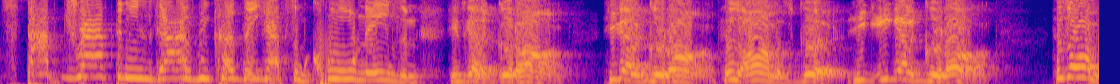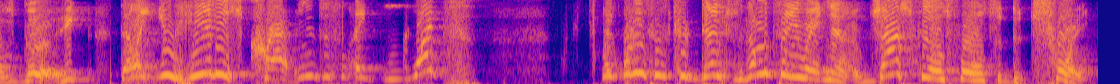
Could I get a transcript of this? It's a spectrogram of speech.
Stop drafting these guys because they got some cool names and he's got a good arm. He got a good arm. His arm is good. He, he got a good arm. His arm is good. He, they're like, you hear this crap and you're just like, what? Like, what is his credentials? I'm gonna tell you right now. If Josh Fields falls to Detroit,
